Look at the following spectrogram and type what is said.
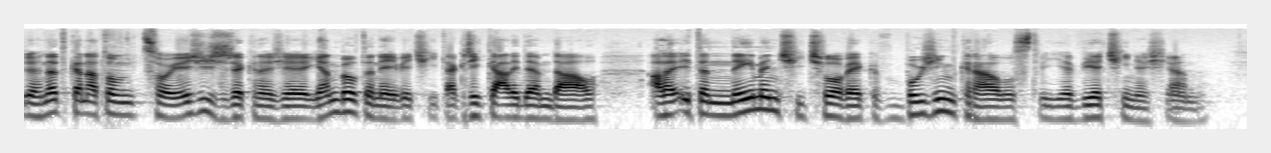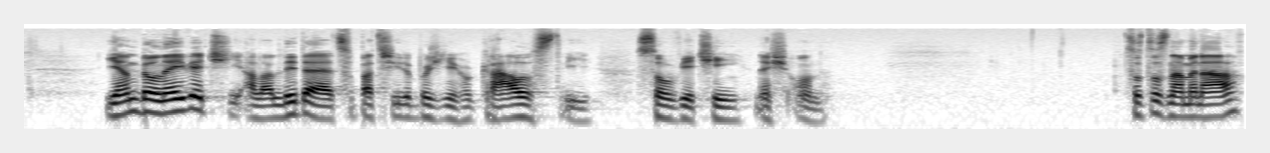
že hnedka na tom, co Ježíš řekne, že Jan byl ten největší, tak říká lidem dál, ale i ten nejmenší člověk v božím království je větší než Jan. Jan byl největší, ale lidé, co patří do božího království, jsou větší než on. Co to znamená?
